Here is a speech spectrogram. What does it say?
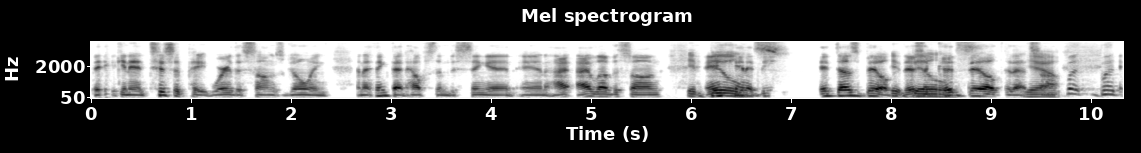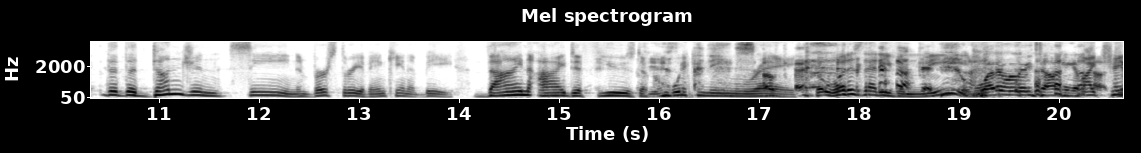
they can anticipate where the song's going and i think that helps them to sing it and i i love the song. It And can it builds. be- it does build It there's a good build to that Yeah. song But but the the dungeon scene in verse three of "And Can It Be?" Thine eye diffused a Diffused. quickening So- ray. But what does that even Okay, mean? What are we talking about? My chains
